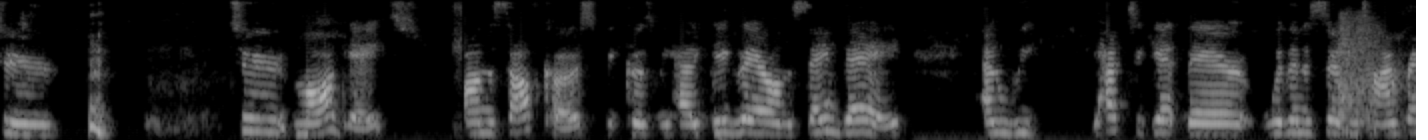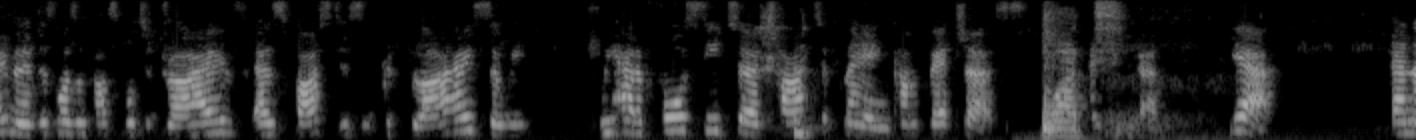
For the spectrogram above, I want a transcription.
to to Margate on the south coast because we had a gig there on the same day and we had to get there within a certain time frame and it just wasn't possible to drive as fast as you could fly so we we had a four seater charter plane come fetch us what yeah and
